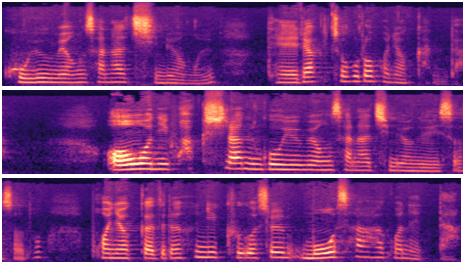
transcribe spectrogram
고유명사나 지명을 대략적으로 번역한다. 어원이 확실한 고유명사나 지명에 있어서도 번역가들은 흔히 그것을 모사하곤 했다.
